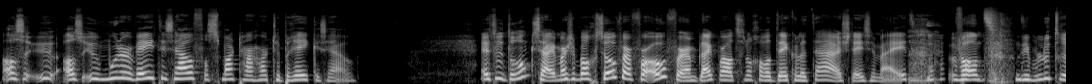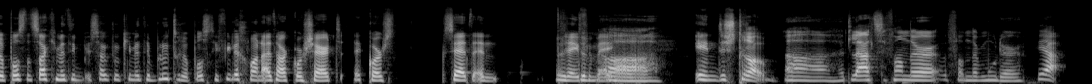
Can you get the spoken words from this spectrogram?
als, u, als uw moeder weten zou, van smart haar hart te breken zou. En toen dronk zij, maar ze boog zo ver voor over. En blijkbaar had ze nogal wat decolletage, deze meid. Want die bloeddruppels, dat zakje met die, zakdoekje met die bloeddruppels, die vielen gewoon uit haar corset, eh, corset en dreven mee Ah, in de stroom. ah, het laatste van de, van de moeder. Ja,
